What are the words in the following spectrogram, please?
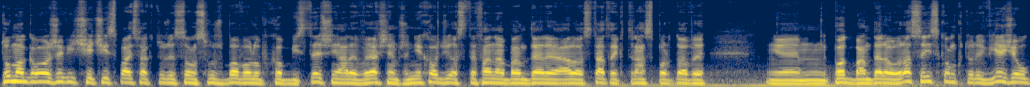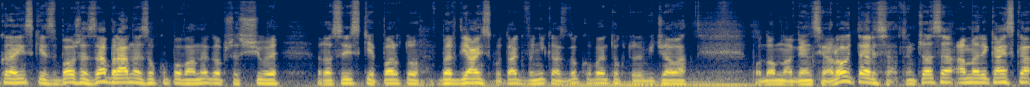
Tu mogą ożywić się ci z Państwa, którzy są służbowo lub hobbystycznie, ale wyjaśniam, że nie chodzi o Stefana Banderę, ale o statek transportowy pod banderą rosyjską, który wiezie ukraińskie zboże zabrane z okupowanego przez siły rosyjskie portu w Berdiańsku. Tak wynika z dokumentu, który widziała podobno agencja Reutersa. Tymczasem amerykańska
